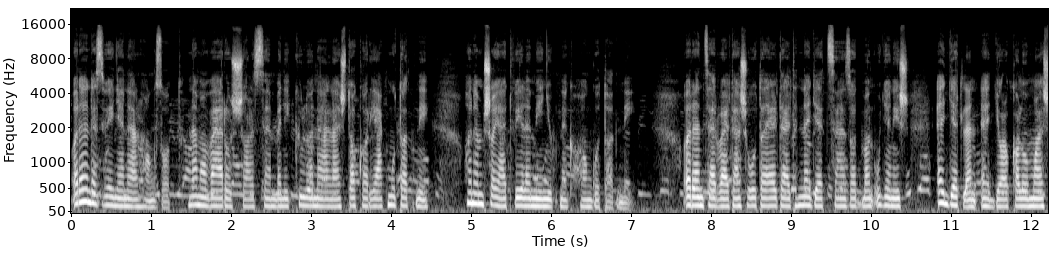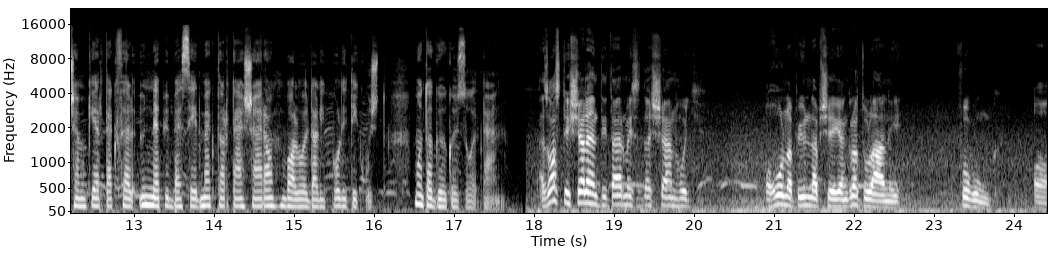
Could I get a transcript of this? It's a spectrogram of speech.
A rendezvényen elhangzott, nem a várossal szembeni különállást akarják mutatni, hanem saját véleményüknek hangot adni. A rendszerváltás óta eltelt negyed században ugyanis egyetlen egy alkalommal sem kértek fel ünnepi beszéd megtartására baloldali politikust, mondta Gőgös Zoltán. Ez azt is jelenti természetesen, hogy a holnapi ünnepségen gratulálni fogunk a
